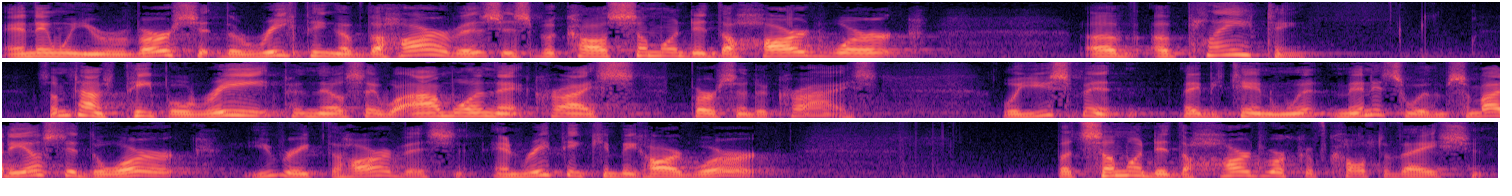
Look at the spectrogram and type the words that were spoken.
And then when you reverse it, the reaping of the harvest is because someone did the hard work of, of planting. Sometimes people reap and they'll say, Well, I won that Christ person to Christ. Well, you spent maybe 10 minutes with them. Somebody else did the work you reap the harvest. And reaping can be hard work. But someone did the hard work of cultivation.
